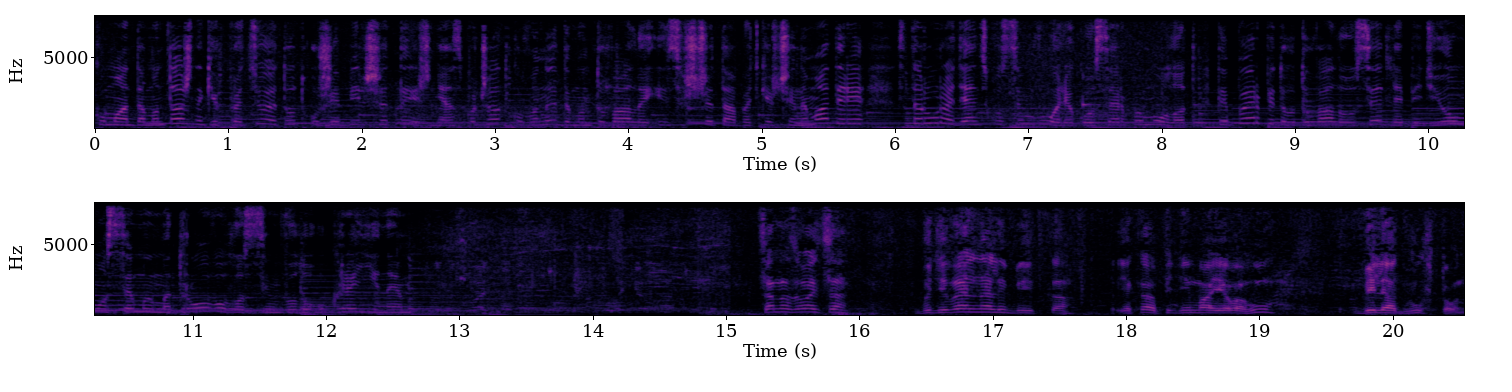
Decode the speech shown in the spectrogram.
Команда монтажників працює тут уже більше тижня. Спочатку вони демонтували із щита батьківщини матері стару радянську символіку серп і молот. Тепер підготували усе для підйому семиметрового символу України. Це називається будівельна лебідка, яка піднімає вагу біля двох тонн.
